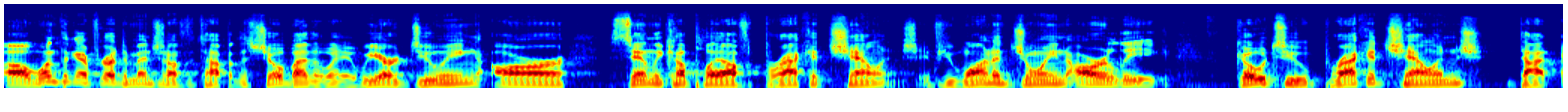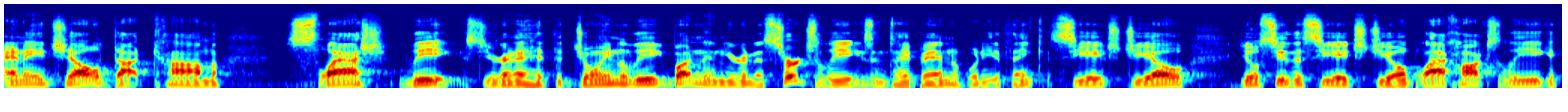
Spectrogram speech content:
Uh, one thing I forgot to mention off the top of the show, by the way, we are doing our Stanley Cup Playoff Bracket Challenge. If you want to join our league, go to bracketchallenge.nhl.com slash leagues. You're going to hit the join the league button and you're going to search leagues and type in, what do you think? CHGO. You'll see the CHGO Blackhawks League.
